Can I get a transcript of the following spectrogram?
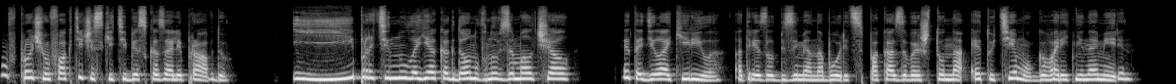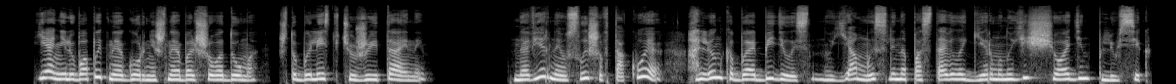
Впрочем, фактически тебе сказали правду». «И?» – протянула я, когда он вновь замолчал. «Это дела Кирилла», – отрезал безымянно борец, показывая, что на эту тему говорить не намерен. «Я не любопытная горничная большого дома, чтобы лезть в чужие тайны. Наверное, услышав такое, Аленка бы обиделась, но я мысленно поставила Герману еще один плюсик.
